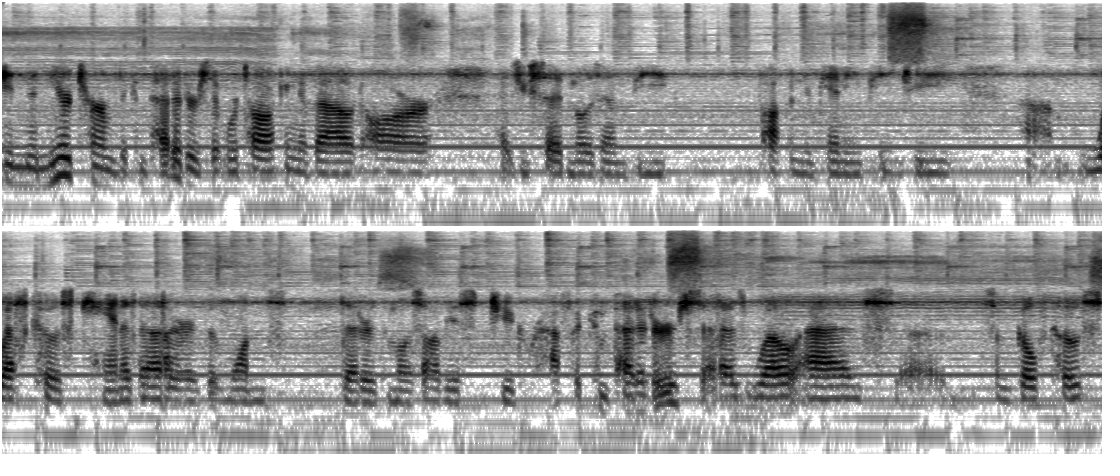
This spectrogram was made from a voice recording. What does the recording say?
in the near term, the competitors that we're talking about are, as you said, Mozambique, Papua New Guinea, PNG, um, West Coast Canada are the ones that are the most obvious geographic competitors, as well as uh, some Gulf Coast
